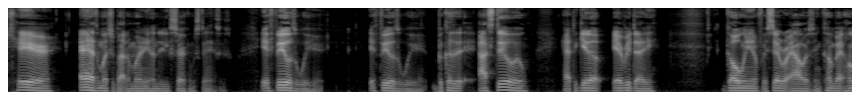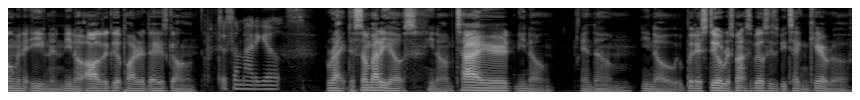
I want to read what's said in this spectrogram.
care as much about the money under these circumstances. It feels weird. It feels weird because it, I still had to get up every day, go in for several hours, and come back home in the evening. You know, all of the good part of the day is gone. To somebody else. Right, to somebody else. You know, I'm tired, you know, and um, you know, but there's still responsibilities to be taken care of.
